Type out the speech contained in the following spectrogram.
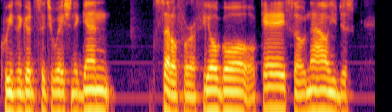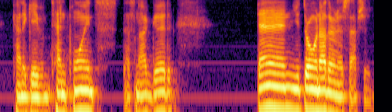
Queens in good situation again. Settle for a field goal. Okay, so now you just kind of gave him 10 points. That's not good. Then you throw another interception.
